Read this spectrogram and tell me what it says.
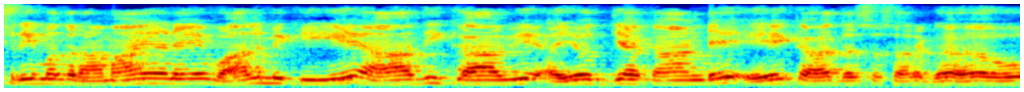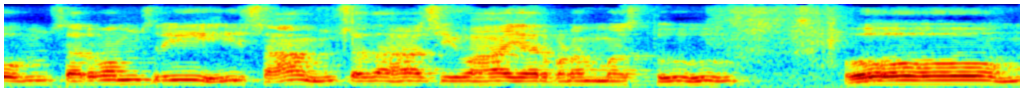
श्रीमद रामायणे वाल्मीकि आदि काव्य अयोध्या कांडे एकादश सर्ग ओम सर्व श्री शाम सदा शिवाय अर्पणमस्तु ओम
